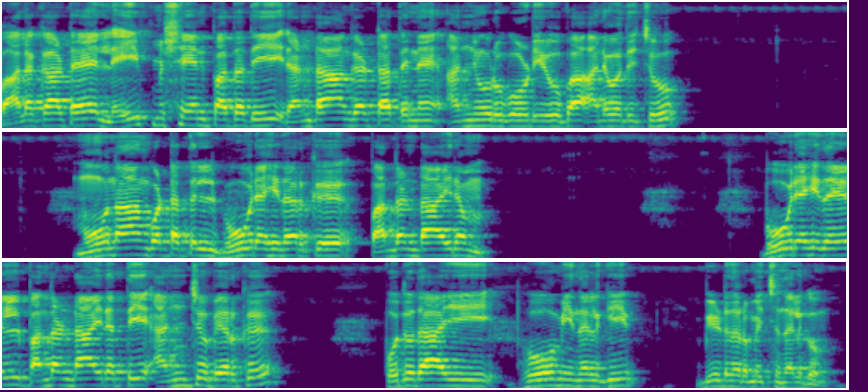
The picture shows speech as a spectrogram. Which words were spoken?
പാലക്കാട്ടെ ലൈഫ് മിഷൻ പദ്ധതി രണ്ടാം ഘട്ടത്തിന് അഞ്ഞൂറ് കോടി രൂപ അനുവദിച്ചു. മൂന്നാം കൊട്ടത്തിൽ ഭൂരഹിതർക്ക് പന്ത്രണ്ടായിരം ഭൂരഹിതരിൽ പന്ത്രണ്ടായിരത്തി അഞ്ചു പേർക്ക് പുതുതായി ഭൂമി നൽകി വീട് നിർമ്മിച്ചു നൽകും.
